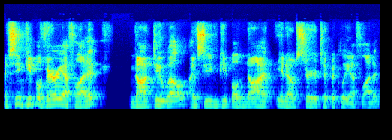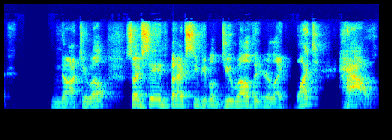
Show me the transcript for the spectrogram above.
I've seen people very athletic not do well. I've seen people not you know stereotypically athletic not do well. So I've mm. seen, but I've seen people do well that you're like, what? How?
